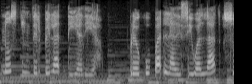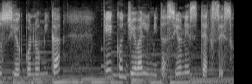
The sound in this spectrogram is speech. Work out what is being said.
nos interpela día a día. Preocupa la desigualdad socioeconómica que conlleva limitaciones de acceso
